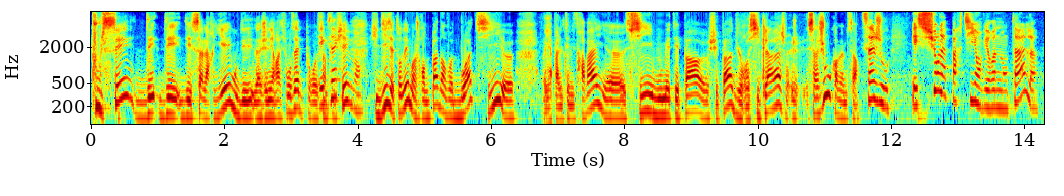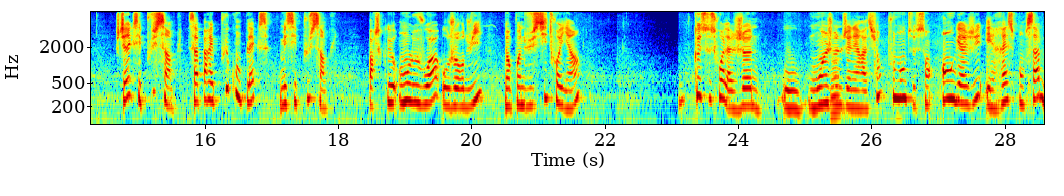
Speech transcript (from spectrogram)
poussée des, des- des salariés ou de la génération Z, pour simplifier, Exactement. qui disent attendez, moi je rentre pas dans votre boîte si il n'y a pas le télétravail, euh, si vous mettez pas, euh, je sais pas, du recyclage. Ça joue quand même ça. Ça joue. Et sur la partie environnementale, je dirais que c'est plus simple. Ça paraît plus complexe, mais c'est plus simple. Parce qu'on le voit aujourd'hui, d'un point de vue citoyen, que ce soit la jeune ou moins jeune Mm. génération, tout le monde se sent engagé et responsable.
